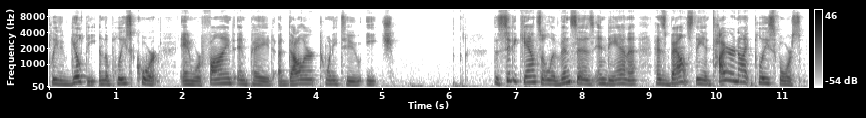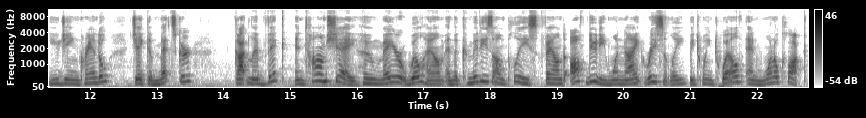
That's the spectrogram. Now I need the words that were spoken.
pleaded guilty in the police court and were fined and paid $1.22 each. The City Council of Vincennes, Indiana, has bounced the entire night police force Eugene Crandall, Jacob Metzger, Gottlieb Vick, and Tom Shea, whom Mayor Wilhelm and the committees on police found off duty one night recently between 12 and 1 o'clock.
